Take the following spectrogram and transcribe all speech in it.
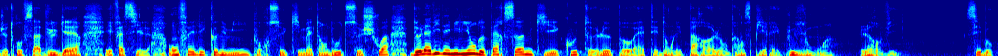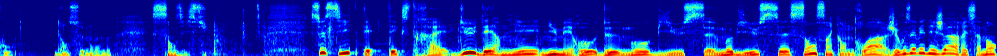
Je trouve ça vulgaire et facile. On fait l'économie, pour ceux qui mettent en doute ce choix, de la vie des millions de personnes qui écoutent le poète et dont les paroles ont inspiré plus ou moins leur vie. C'est beaucoup dans ce monde sans issue. Ceci est extrait du dernier numéro de Mobius, Mobius 153. Je vous avais déjà récemment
